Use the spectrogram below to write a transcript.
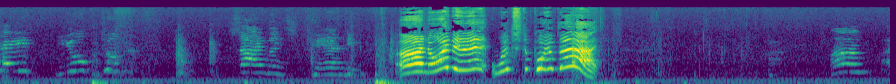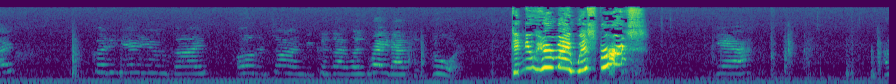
Kay, you took Simon's candy. Uh, no, I didn't. What's the point of that? Um, I could hear you guys all the time because I was right at the door. Did you hear my whispers? Yeah. I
